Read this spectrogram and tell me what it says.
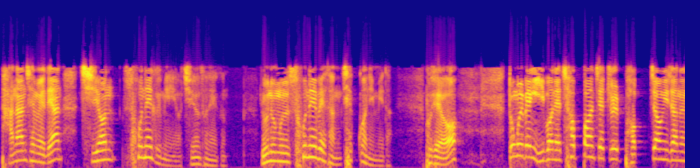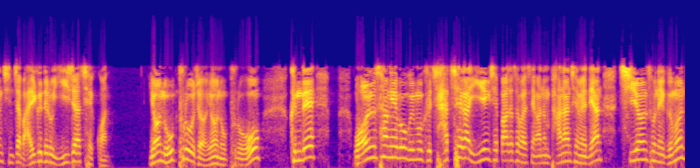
반환 채무에 대한 지연 손해금이에요. 지연 손해금. 요 놈은 손해배상 채권입니다. 보세요. 동글뱅이 2번의 첫 번째 줄 법정이자는 진짜 말 그대로 이자 채권. 연 5%죠. 연 5%. 근데 원상회복 의무 그 자체가 이행시에 빠져서 발생하는 반환채무에 대한 지연 손해금은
